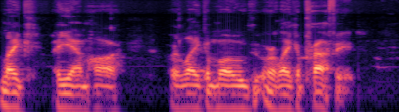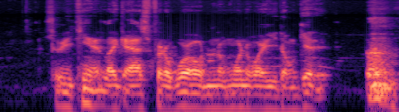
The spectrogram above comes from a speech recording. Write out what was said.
like a Yamaha or like a Moog or like a Prophet. So you can't like ask for the world and then wonder why you don't get it.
